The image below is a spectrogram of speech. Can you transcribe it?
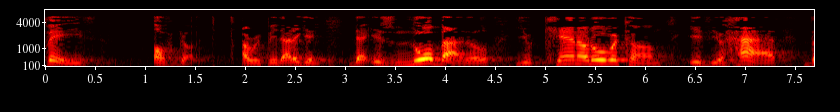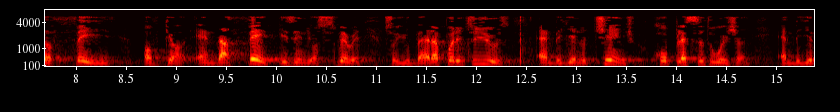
faith of God. i repeat that again. There is no battle you cannot overcome if you have the faith of God. And that faith is in your spirit. So you better put it to use and begin to change hopeless situation and begin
